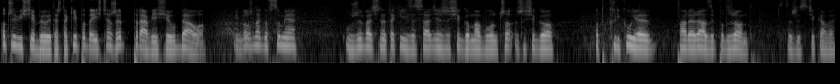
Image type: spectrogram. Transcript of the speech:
Oczywiście były też takie podejścia, że prawie się udało. I można go w sumie używać na takiej zasadzie, że się go ma włączo- że się go odklikuje parę razy pod rząd. To też jest ciekawe.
